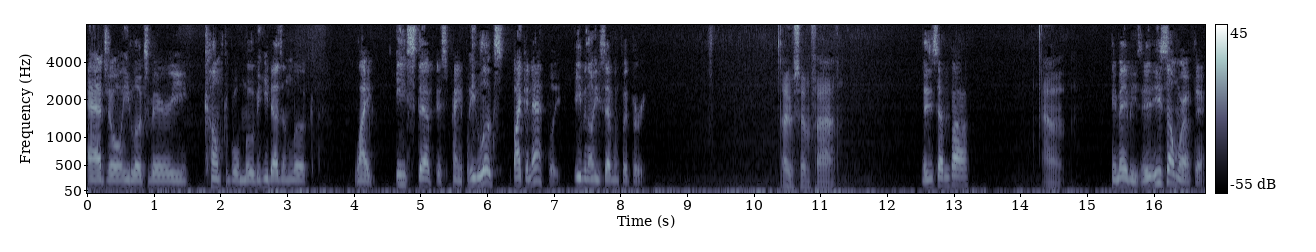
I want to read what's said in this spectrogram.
agile. He looks very comfortable moving. He doesn't look like each step is painful. He looks like an athlete, even though he's seven foot three. I thought he was seven five. Is he seven five? I don't. He may be. He's somewhere up there.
